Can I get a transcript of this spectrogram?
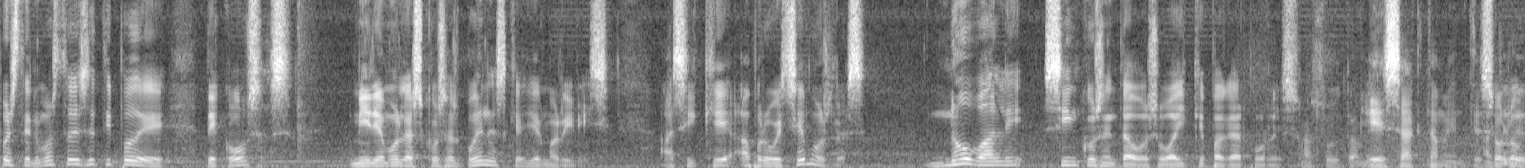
pues tenemos todo ese tipo de, de cosas. Miremos las cosas buenas que hay en Marinilla. Así que aprovechémoslas. No vale cinco centavos o hay que pagar por eso. Absolutamente. Exactamente. solo,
